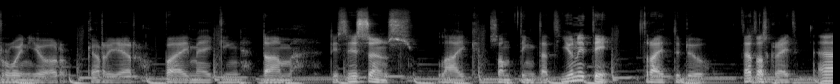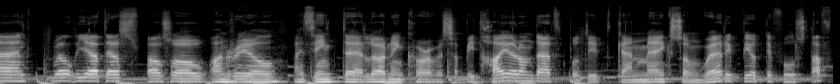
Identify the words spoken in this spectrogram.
ruin your career by making dumb decisions like something that Unity tried to do that was great. And well, yeah, there's also Unreal. I think the learning curve is a bit higher on that, but it can make some very beautiful stuff.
